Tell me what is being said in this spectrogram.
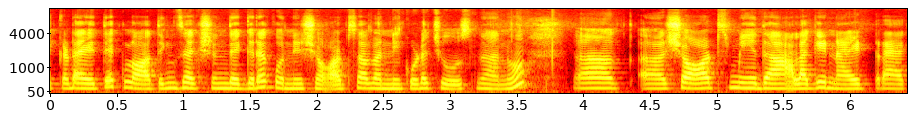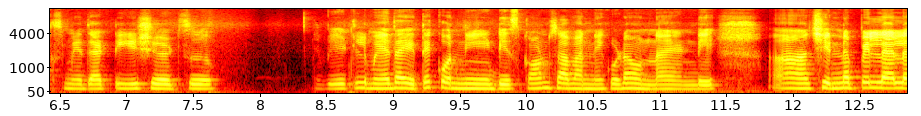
ఇక్కడ అయితే క్లాతింగ్ సెక్షన్ దగ్గర కొన్ని షార్ట్స్ అవన్నీ కూడా చూస్తున్నాను. షార్ట్స్ మీద అలాగే నైట్ ట్రాక్స్ మీద టీ షర్ట్స్ వీటి మీద అయితే కొన్ని డిస్కౌంట్స్ అవన్నీ కూడా ఉన్నాయండి. చిన్నపిల్లల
